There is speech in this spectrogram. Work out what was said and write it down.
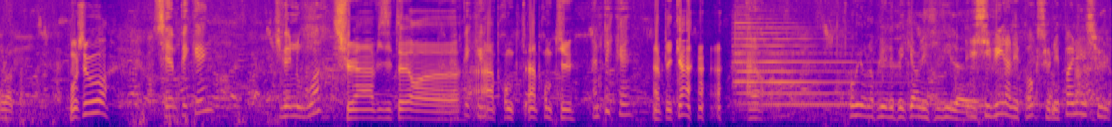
Voilà quoi. Bonjour, C'est un Pékin qui vient nous voir je suis un visiteur euh, Un impromptu, impromptu. Un Pékin. Un Pékin Alors, Oui, on appelait les Pékins les civils. euh, les civils à l'époque, ce n'est pas une insulte.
